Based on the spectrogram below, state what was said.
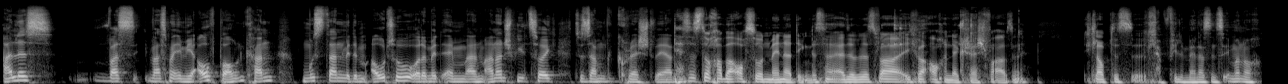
alles was, was man irgendwie aufbauen kann, muss dann mit dem Auto oder mit einem, einem anderen Spielzeug zusammen gecrashed werden. Das ist doch aber auch so ein Männerding. Das, also das war, ich war auch in der Crash-Phase. Ich glaube, das. Äh, ich glaube, viele Männer sind es immer noch.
